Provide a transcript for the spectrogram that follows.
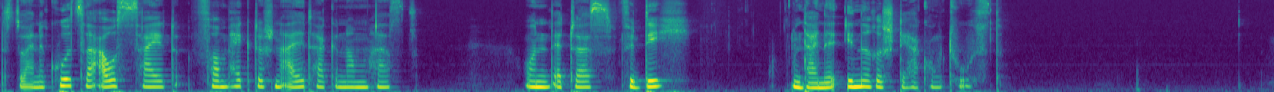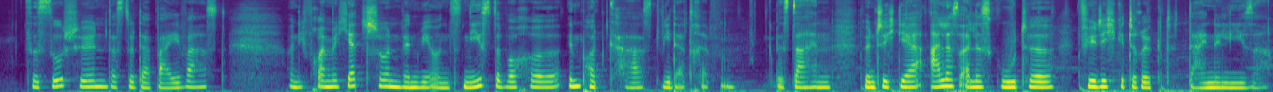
dass du eine kurze Auszeit vom hektischen Alltag genommen hast und etwas für dich und deine innere Stärkung tust. Es ist so schön, dass du dabei warst und ich freue mich jetzt schon, wenn wir uns nächste Woche im Podcast wieder treffen. Bis dahin wünsche ich dir alles, alles Gute, für dich gedrückt, deine Lisa.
